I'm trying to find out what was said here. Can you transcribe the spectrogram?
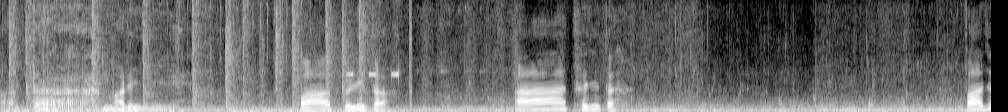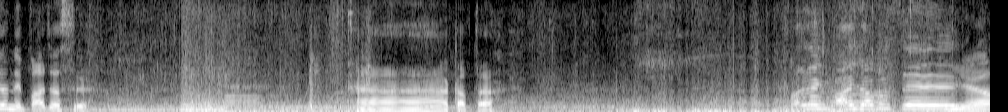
아따 한 마리 와 떨리다 아 터졌다. 빠졌네 빠졌어 아 아깝다. 사장님 많이 잡았어요. 예.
